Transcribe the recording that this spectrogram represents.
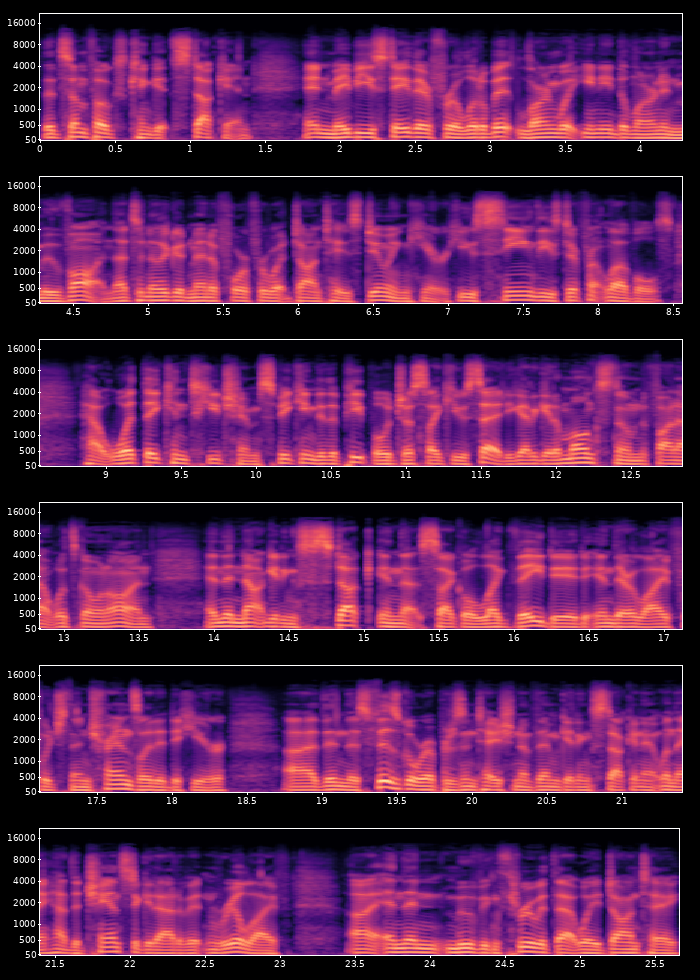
that some folks can get stuck in. And maybe you stay there for a little bit, learn what you need to learn and move on. That's another good metaphor for what Dante's doing here. He's seeing these different levels, how what they can teach him speaking to the people, just like you said. You got to get amongst them to find out what's going on, and then not getting stuck in that cycle like they did in their life, which then translated to here. Uh, then this physical representation of them getting stuck in it when they had the chance to get out of it in real life, uh, and then moving through it that way, Dante,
